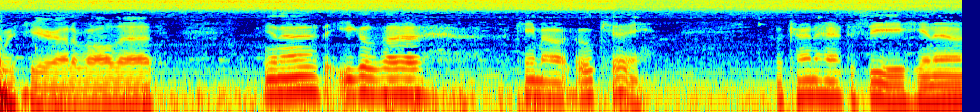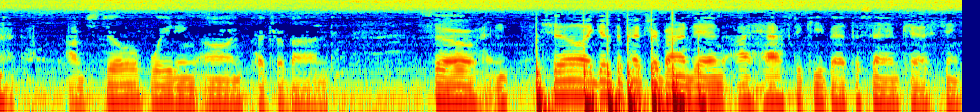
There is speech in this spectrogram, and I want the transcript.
with here out of all that. You know, the Eagles uh, came out okay. We'll kind of have to see, you know. I'm still waiting on Petrobond. So until I get the Petrobond in, I have to keep at the sand casting.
